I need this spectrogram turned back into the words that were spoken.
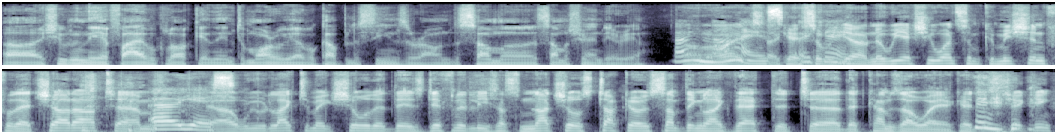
Uh, shooting there at five o'clock, and then tomorrow we have a couple of scenes around the summer Summerstrand area. Oh, All right. nice. Okay, so we, yeah, no, we actually want some commission for that shout out. Um, Oh, yes. Uh, we would like to make sure that there's definitely some, some nachos, tacos, something like that that uh, that comes our way. Okay, just checking.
